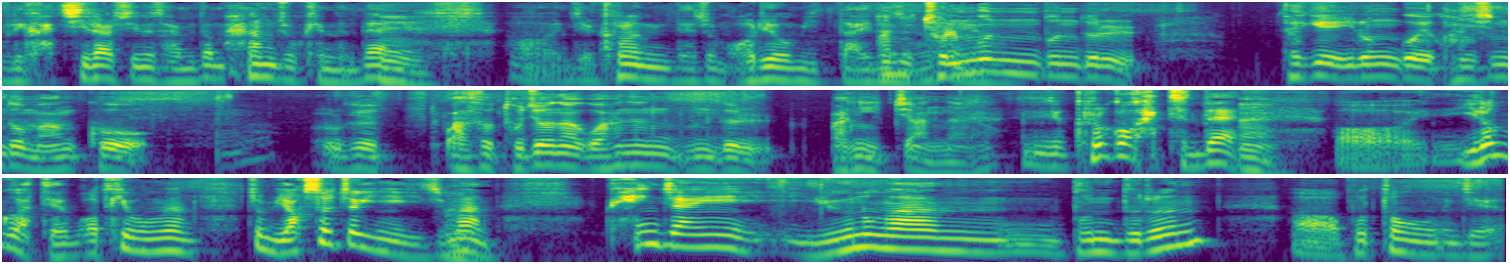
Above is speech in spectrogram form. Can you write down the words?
우리 같이 일할 수 있는 사람이 더 많으면 좋겠는데 예. 어, 이제 그런데 좀 어려움이 있다 이런 아니. 젊은 분들 되게 이런 거에 관심도 많고 이렇게 와서 도전하고 하는 분들 많이 있지 않나요? 이제 그럴 것 같은데 네. 어, 이런 것 같아요. 어떻게 보면 좀 역설적인 얘기지만 굉장히 유능한 분들은 어, 보통 이제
